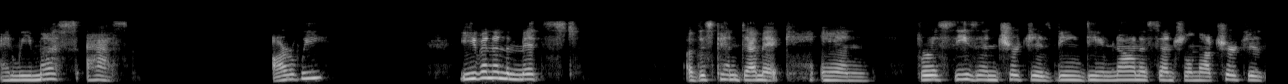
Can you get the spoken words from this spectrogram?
And we must ask are we? Even in the midst of this pandemic and for a season, churches being deemed non essential, now churches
